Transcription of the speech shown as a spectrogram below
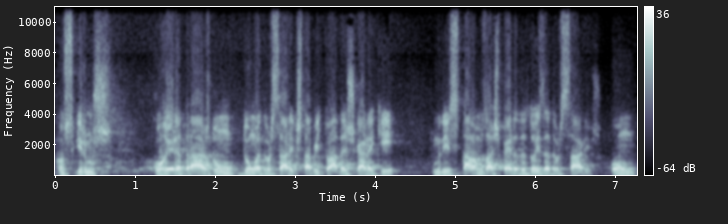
conseguirmos correr atrás de um, de um adversário que está habituado a jogar aqui como disse, estávamos à espera de dois adversários. Um.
